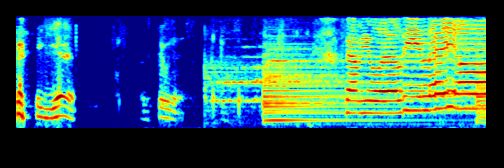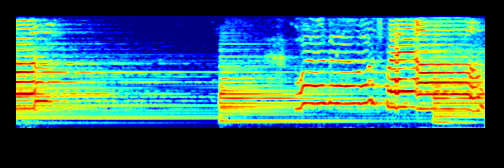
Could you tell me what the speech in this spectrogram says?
yes. Let's do this. Samuel E. Leon. Where spray on.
